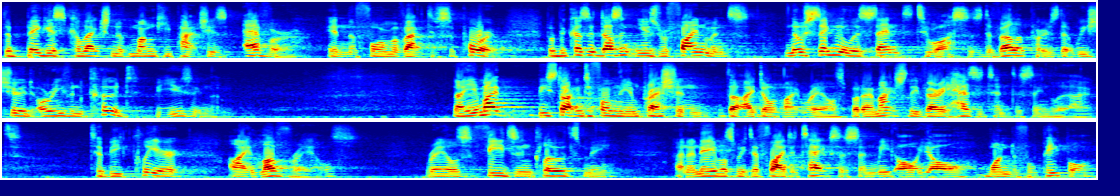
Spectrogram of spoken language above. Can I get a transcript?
the biggest collection of monkey patches ever in the form of active support, but because it doesn't use refinements, no signal is sent to us as developers that we should or even could be using them. Now, you might be starting to form the impression that I don't like Rails, but I'm actually very hesitant to single it out. To be clear, I love Rails. Rails feeds and clothes me and enables me to fly to Texas and meet all y'all wonderful people.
